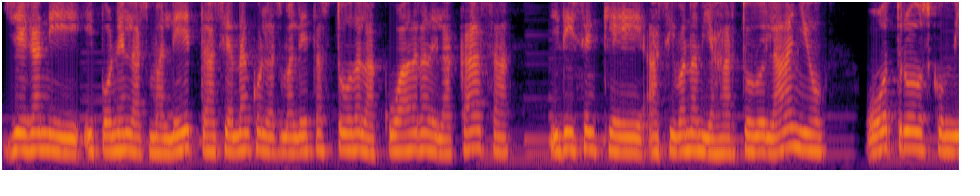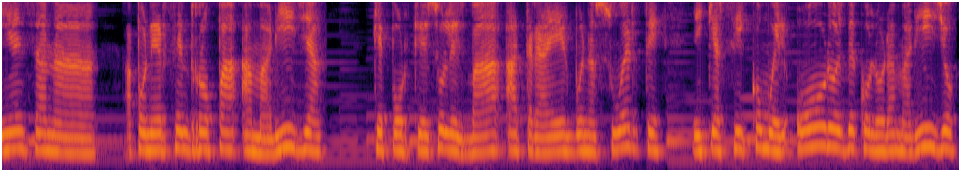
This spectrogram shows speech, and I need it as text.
Llegan y, ponen las maletas y andan con las maletas toda la cuadra de la casa y dicen que así van a viajar todo el año. Otros comienzan a, a ponerse en ropa amarilla que porque eso les va a traer buena suerte y que así como el oro es de color amarillo,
